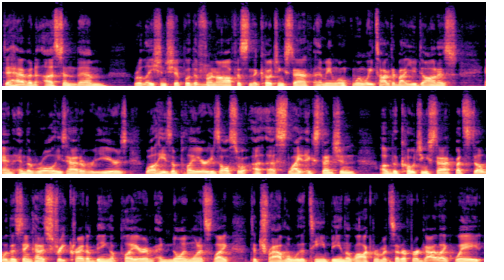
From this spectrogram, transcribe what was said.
to have an us and them relationship with the mm-hmm. front office and the coaching staff. I mean, when, when we talked about Udonis and and the role he's had over years. While he's a player, he's also a, a, slight extension of the coaching staff, but still with the same kind of street cred of being a player and, and knowing what it's like to travel with a team, be in the locker room, etc. For a guy like Wade,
